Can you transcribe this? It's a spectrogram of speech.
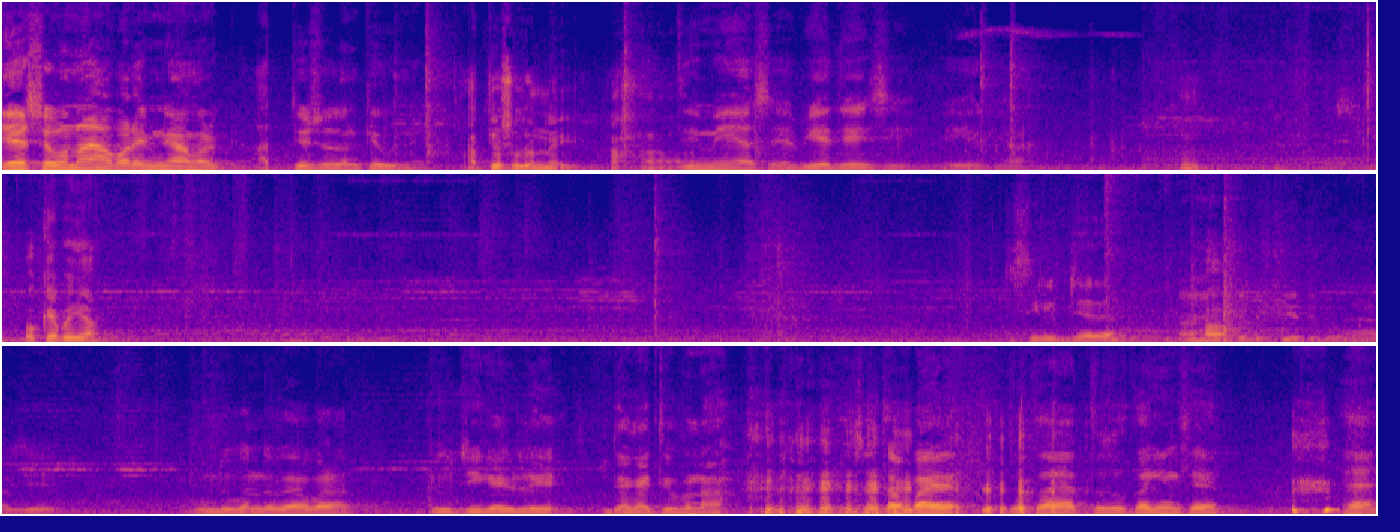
দেশেও নাই আবার এমনি আমার আত্মীয় স্বজন কেউ নেই। আত্মীয় স্বজন নাই। আহা। দুই মেয়ে আছে বিয়ে দিয়েছি এই আর কি হ্যাঁ। ওকে ভাইয়া তো স্লিপ দিয়ে দেন ওই যে বন্ধু বান্ধবে আবার কেউ জিগাইলে দেখাইতে হবে না জুতা পায়ে জুতা এত জুতা কিনছে হ্যাঁ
